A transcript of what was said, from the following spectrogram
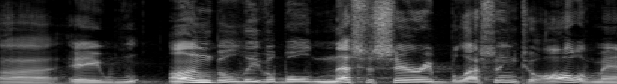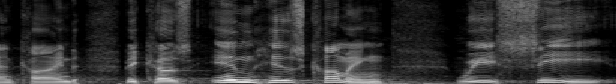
uh, a unbelievable, necessary blessing to all of mankind, because in His coming, we see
